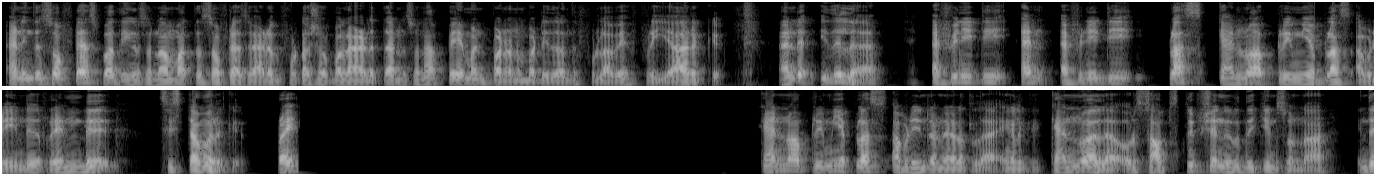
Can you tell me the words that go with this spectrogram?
அண்ட் இந்த சாஃப்ட்வேர்ஸ் பார்த்தீங்கன்னு சொன்னால் மற்ற சாஃப்ட்வேர்ஸ் அடோப் ஃபோட்டோஷாப்பெல்லாம் எடுத்தான்னு சொன்னால் பேமெண்ட் பண்ணணும் பட் இது வந்து ஃபுல்லாகவே ஃப்ரீயாக இருக்குது அண்ட் இதில் Affinity and Affinity plus Canva premium plus அப்படின்ட்டு ரெண்டு சிஸ்டம் இருக்குது கேன்வா ப்ரீமியர் ப்ளஸ் அப்படின்ற நேரத்தில் எங்களுக்கு கேன்வாவில் ஒரு சப்ஸ்கிரிப்ஷன் இருந்துச்சுன்னு சொன்னால் இந்த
